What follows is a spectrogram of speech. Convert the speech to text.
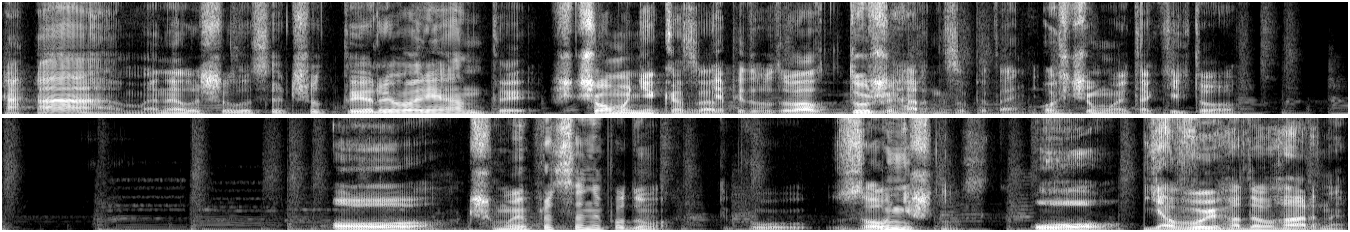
Ага, мене лишилося чотири варіанти. Що мені казати? Я підготував дуже гарне запитання. Ось чому я так кільтував. О, чому я про це не подумав? Типу, зовнішність? О, я вигадав гарне.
